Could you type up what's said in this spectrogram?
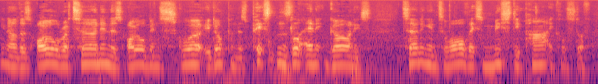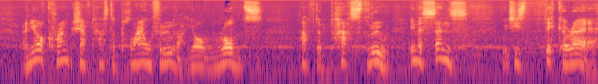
You know, there's oil returning, there's oil being squirted up, and there's pistons letting it go, and it's turning into all this misty particle stuff. And your crankshaft has to plough through that. Your rods have to pass through, in a sense, which is thicker air.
